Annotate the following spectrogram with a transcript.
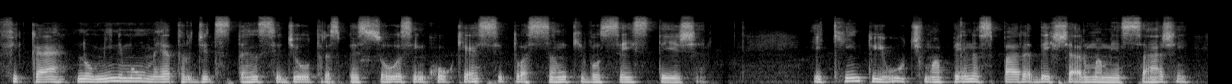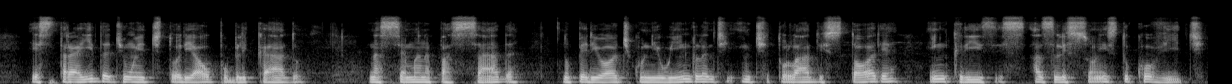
ficar no mínimo um metro de distância de outras pessoas em qualquer situação que você esteja. E quinto e último, apenas para deixar uma mensagem extraída de um editorial publicado na semana passada no periódico New England, intitulado História em Crises: As Lições do Covid,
